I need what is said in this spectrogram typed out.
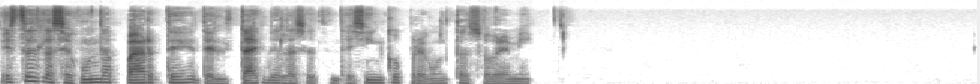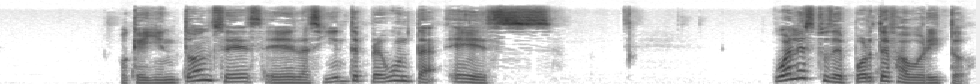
Esta es la segunda parte del tag de las 75 preguntas sobre mí. Ok, entonces eh, la siguiente pregunta es, ¿cuál es tu deporte favorito?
